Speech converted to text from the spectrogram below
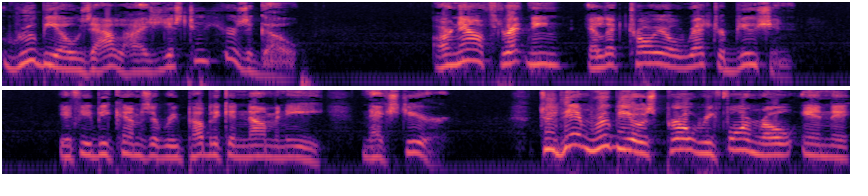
Rubio's allies just two years ago are now threatening electoral retribution if he becomes a Republican nominee next year. To them, Rubio's pro reform role in the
